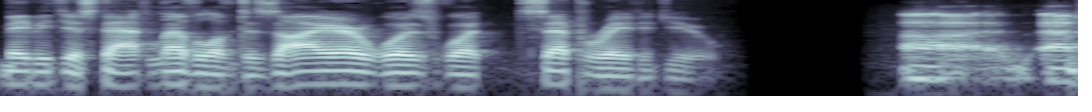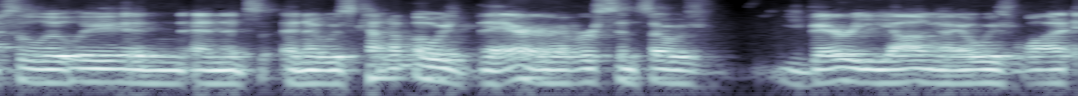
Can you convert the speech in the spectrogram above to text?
maybe just that level of desire was what separated you. Uh, absolutely, and and it's and it was kind of always there ever since I was very young. I always wanted,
